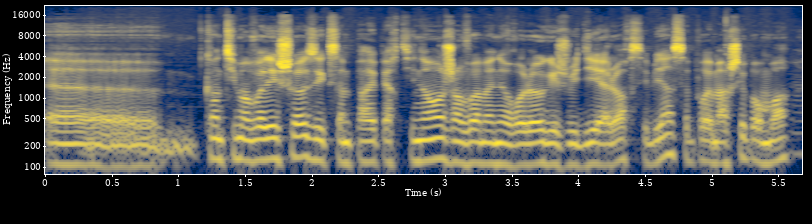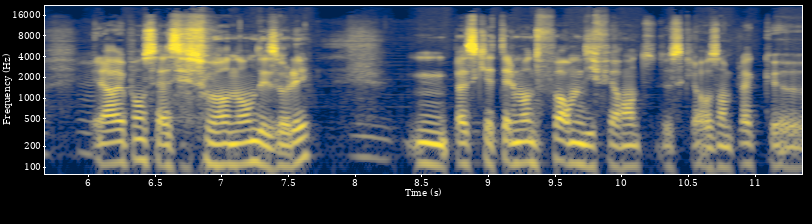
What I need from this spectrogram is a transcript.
Quand il m'envoie des choses et que ça me paraît pertinent, j'envoie ma neurologue et je lui dis alors c'est bien, ça pourrait marcher pour moi. Mm. Et la réponse est assez souvent non, désolé. Mm, Parce qu'il y a tellement de formes différentes de sclérose en plaques que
